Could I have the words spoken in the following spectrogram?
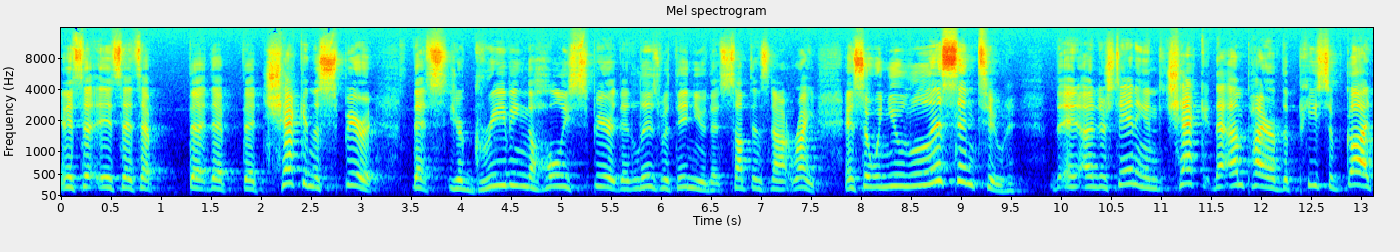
it's, a, it's, it's a, the, the, the check in the spirit that you're grieving the Holy Spirit that lives within you, that something's not right. And so when you listen to understanding and check the umpire of the peace of God,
